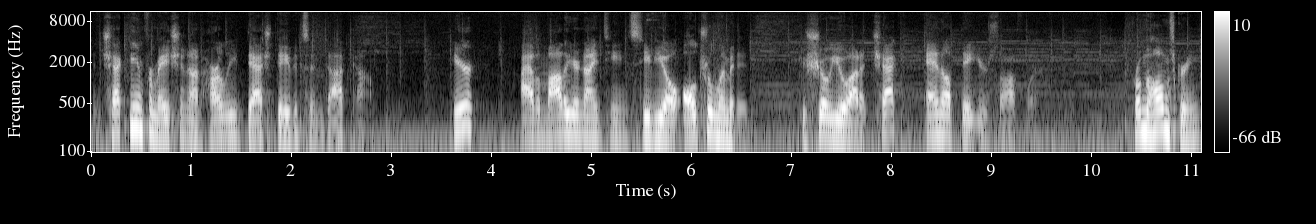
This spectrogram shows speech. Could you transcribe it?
and check the information on harley-davidson.com. Here, I have a Model Year 19 CVO Ultra Limited to show you how to check and update your software. From the home screen,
